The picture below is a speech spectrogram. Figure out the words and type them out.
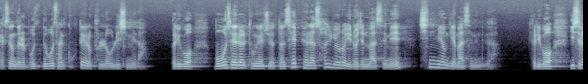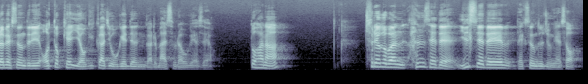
백성들을 모- 느보산 꼭대기로 불러 올리십니다. 그리고 모세를 통해 주셨던 세 편의 설교로 이루어진 말씀이 신명기의 말씀입니다. 그리고 이스라엘 백성들이 어떻게 여기까지 오게 된가를 말씀을 하고 계세요. 또 하나 출애굽한 한 세대, 1세대의 백성들 중에서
